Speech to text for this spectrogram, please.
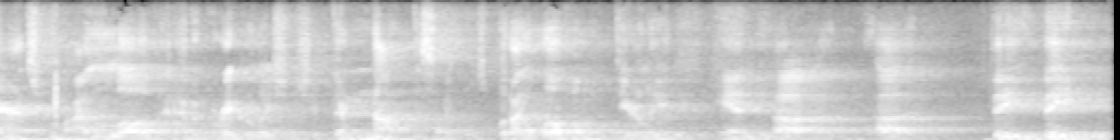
parents, whom I love and have a great relationship, they're not disciples, but I love them dearly, and uh, uh, they they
